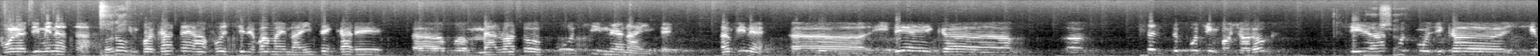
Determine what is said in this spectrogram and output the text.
Bună dimineața! Vă rog. Din păcate a fost cineva mai înainte care uh, mi-a luat-o puțin înainte. În fine, uh, ideea e că uh, sunt puțin bojoroc și Așa. ascult muzică și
